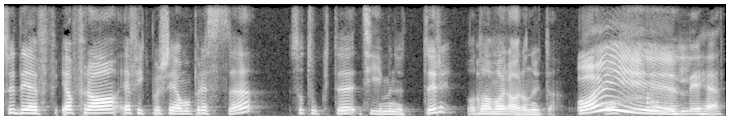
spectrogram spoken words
Så i det, ja, fra jeg fikk beskjed om å presse, så tok det ti minutter, og da var Aron ute. Oi! Herlighet.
